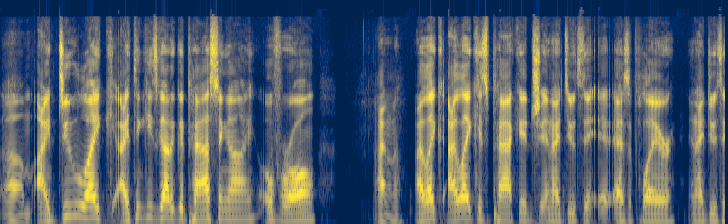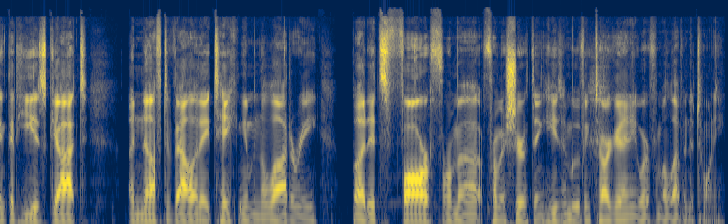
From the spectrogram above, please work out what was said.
Um, I do like. I think he's got a good passing eye overall. I don't know. I like I like his package, and I do think as a player, and I do think that he has got enough to validate taking him in the lottery. But it's far from a from a sure thing. He's a moving target anywhere from 11 to 20.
